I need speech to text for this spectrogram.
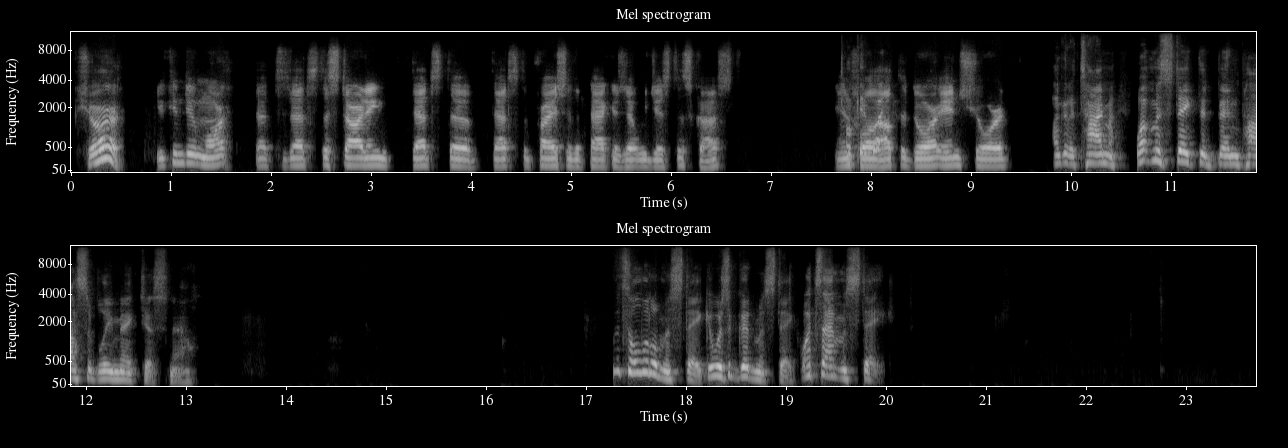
Sure, you can do more. That's, that's the starting, that's the, that's the price of the package that we just discussed. In Okay, out the door, insured. I'm gonna time, what mistake did Ben possibly make just now? It's a little mistake. It was a good mistake. What's that mistake?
